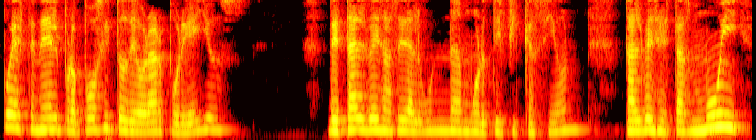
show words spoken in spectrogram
Puedes tener el propósito de orar por ellos, de tal vez hacer alguna mortificación, tal vez estás muy,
